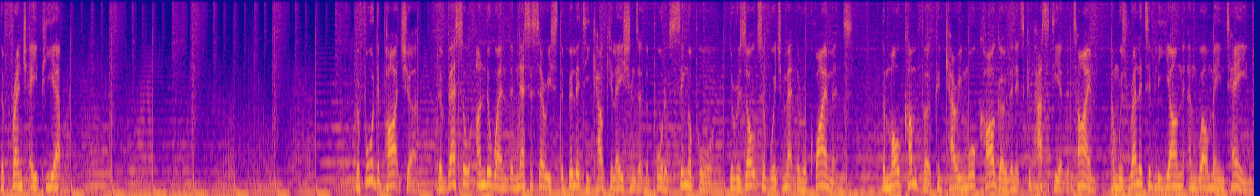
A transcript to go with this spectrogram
the French APL. Before departure, the vessel underwent the necessary stability calculations at the port of Singapore, the results of which met the requirements. The MOL Comfort could carry more cargo than its capacity at the time and was relatively young and well maintained.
